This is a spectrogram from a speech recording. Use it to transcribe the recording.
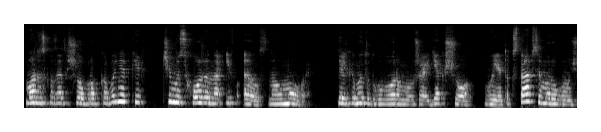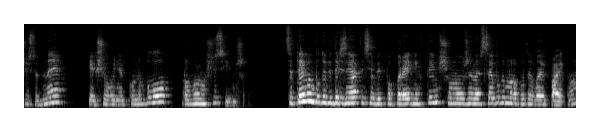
Можна сказати, що обробка винятків чимось схожа на if-else, на умови. Тільки ми тут говоримо вже, якщо виняток стався, ми робимо щось одне, якщо винятку не було, робимо щось інше. Ця тема буде відрізнятися від попередніх тим, що ми вже не все будемо робити в IPython,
